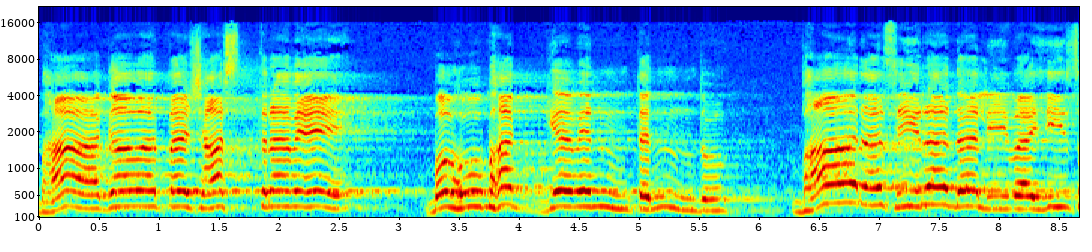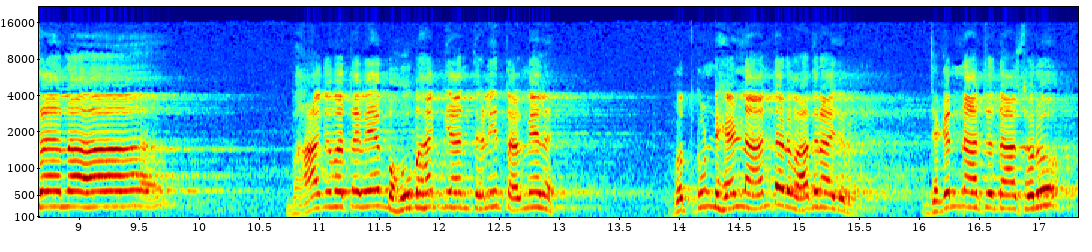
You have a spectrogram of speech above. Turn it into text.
ಭಾಗವತ ಶಾಸ್ತ್ರವೇ ಬಹುಭಾಗ್ಯವೆಂತೆಂದು ಭಾರಸಿರದಲ್ಲಿ ವಹಿಸಲ. ಭಾಗವತವೇ ಬಹುಭಾಗ್ಯ ಅಂತ ಹೇಳಿ ತಲೆಮೇಲೆ ಹೊತ್ಕೊಂಡು ಹೇಳ ಅಂತಾರೆ ವಾದರಾಜರು. ಜಗನ್ನಾಥದಾಸರು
